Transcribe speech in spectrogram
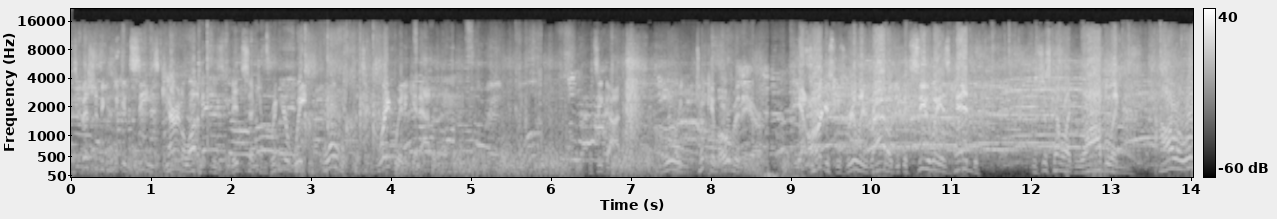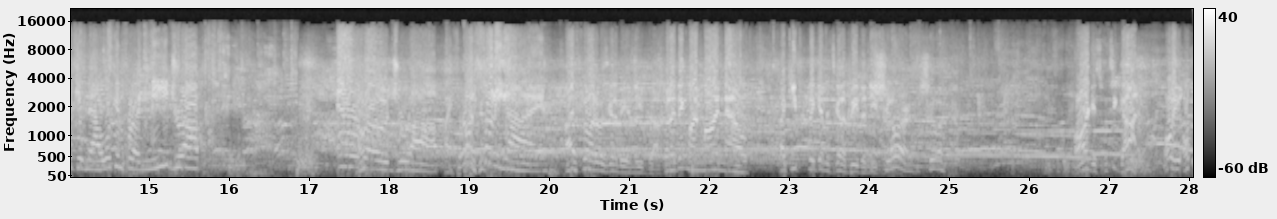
Especially because you can see he's carrying a lot of it in his midsection. Bring your weight forward. That's a great way to get out of that. What's he got? Oh, he took him over there. Yeah, Argus was really rattled. You could see the way his head was just kind of like wobbling. Hallowicked now looking for a knee drop. Elbow drop. For a funny guy. I thought it was going to be a knee drop, but I think my mind now, I keep thinking it's going to be the knee drop. Sure, sure. Argus, what's he got? Oh, he, oh,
